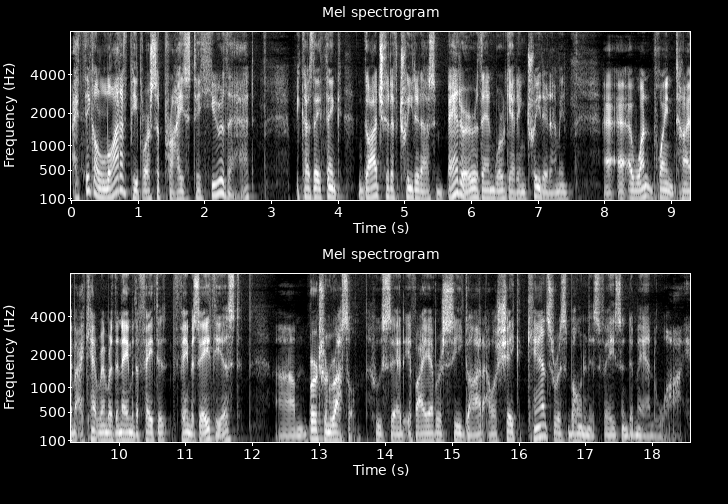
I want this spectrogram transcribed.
I think a lot of people are surprised to hear that because they think God should have treated us better than we're getting treated. I mean, at, one point in time, I can't remember the name of the faith, famous atheist, um, Bertrand Russell, who said, If I ever see God, I will shake a cancerous bone in his face and demand why.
